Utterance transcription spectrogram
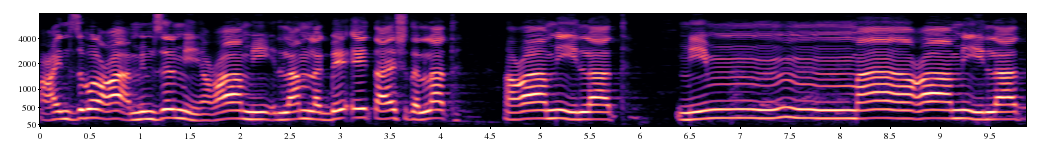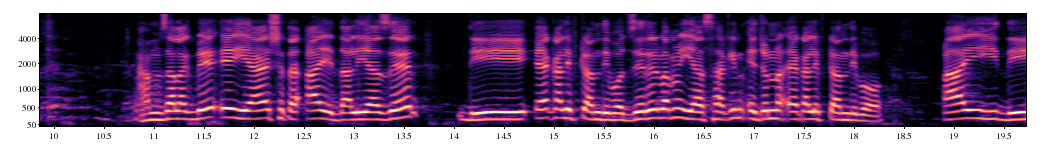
আইন জবর আ মিমজের মি আ মি লাম লাগবে এই তায়ের সাথে লাত আ মি লাত মিম মা আ মি লাত হামজা লাগবে এই ইয়ায়ের সাথে আই দালিয়াজের দি এক আলিফ টান দিব, জেরের বামে ইয়া সাকিন, এজন্য এক আলিফ টান দিব। আই দি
